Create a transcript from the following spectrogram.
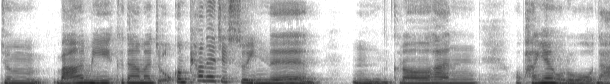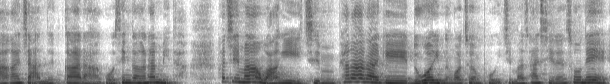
좀 마음이 그나마 조금 편해질 수 있는 음, 그러한 어, 방향으로 나아가지 않을까라고 생각을 합니다. 하지만 왕이 지금 편안하게 누워 있는 것처럼 보이지만 사실은 손에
